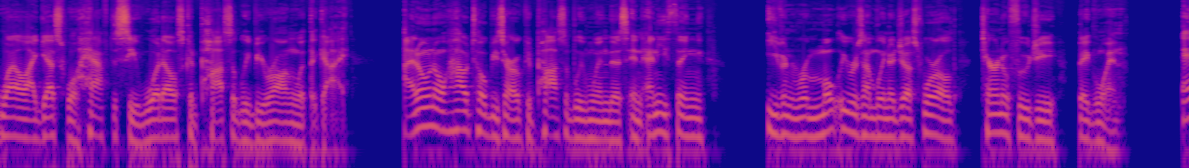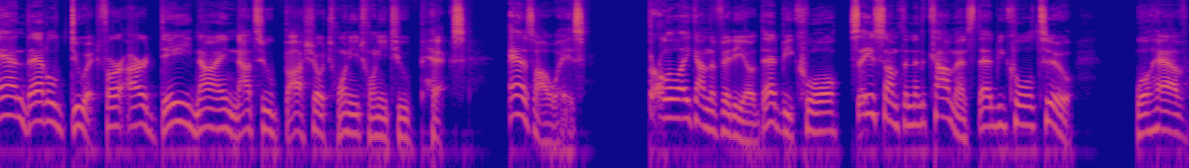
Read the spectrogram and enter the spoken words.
well, I guess we'll have to see what else could possibly be wrong with the guy. I don't know how Tobizaru could possibly win this in anything even remotely resembling a just world, Terunofuji, big win. And that'll do it for our Day 9 Natsu Basho 2022 picks. As always, throw a like on the video, that'd be cool. Say something in the comments, that'd be cool too. We'll have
